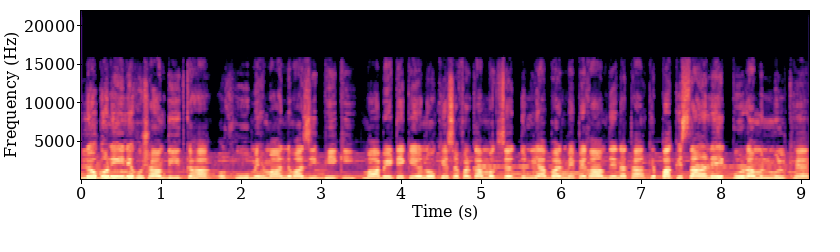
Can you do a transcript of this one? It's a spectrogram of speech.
لوگوں نے انہیں خوش آمدید کہا اور خوب مہمان نوازی بھی کی۔ ماں بیٹے کے انوکھے سفر کا مقصد دنیا بھر میں پیغام دینا تھا کہ پاکستان ایک پرامن ملک ہے۔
